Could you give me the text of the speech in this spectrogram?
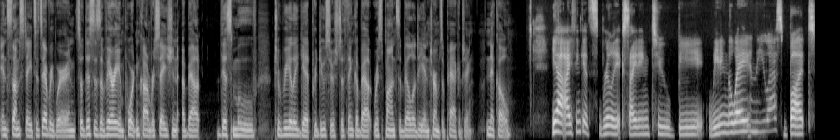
in some states, it's everywhere. And so this is a very important conversation about this move to really get producers to think about responsibility in terms of packaging. Nicole. Yeah, I think it's really exciting to be leading the way in the US, but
